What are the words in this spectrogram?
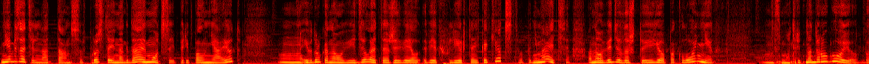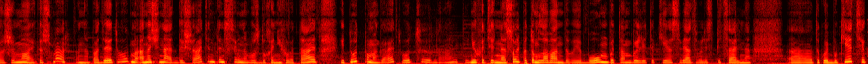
не обязательно от танцев, просто иногда эмоции переполняют, и вдруг она увидела, это же век флирта и кокетства, понимаете? Она увидела, что ее поклонник смотрит на другую. Боже мой, кошмар. Она падает в обморок, она начинает дышать интенсивно, воздуха не хватает. И тут помогает вот, да, это нюхательная соль. Потом лавандовые бомбы там были такие, связывали специально э, такой букетик,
